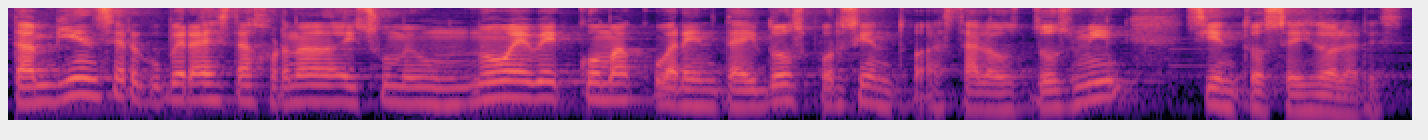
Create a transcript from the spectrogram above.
también se recupera esta jornada y sume un 9,42% hasta los 2.106 dólares.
